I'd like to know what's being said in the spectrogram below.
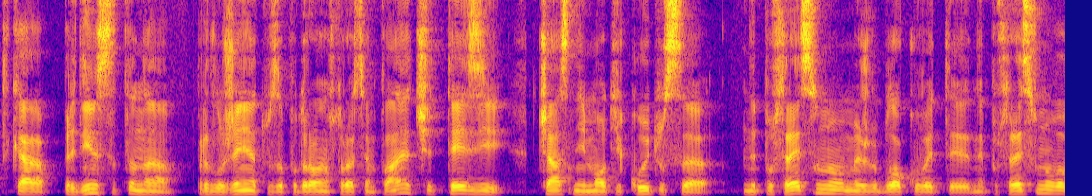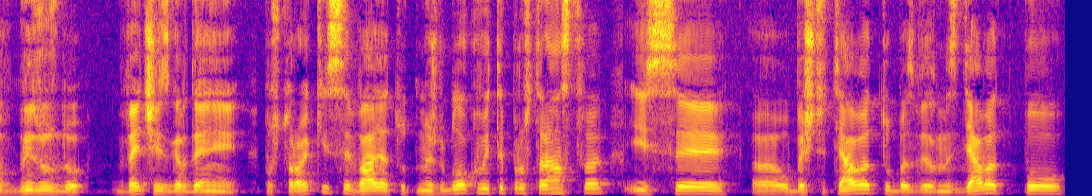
така, предимствата на предложението за подробен устройствен план е, че тези частни имоти, които са непосредствено между блоковете, непосредствено в близост до вече изградени постройки, се вадят от междублоковите пространства и се а, обещетяват, обезвъзмездяват по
